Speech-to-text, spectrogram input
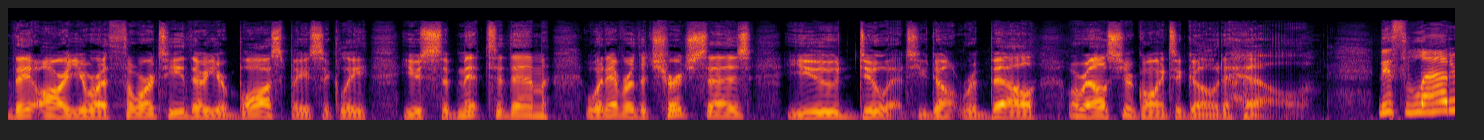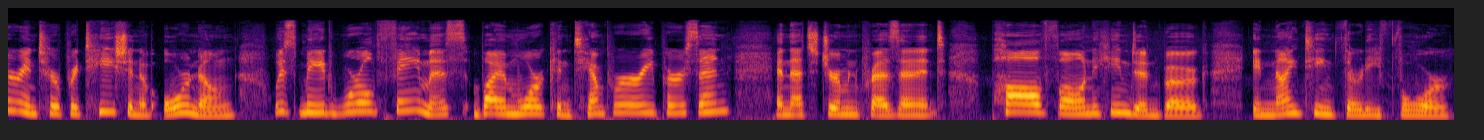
They are your authority, they're your boss, basically. You submit to them. Whatever the church says, you do it you don't rebel, or else you're going to go to hell. This latter interpretation of Ordnung was made world famous by a more contemporary person, and that's German President Paul von Hindenburg in 1934,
